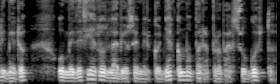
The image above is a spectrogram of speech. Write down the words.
Primero, humedecía los labios en el coñac como para probar su gusto,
